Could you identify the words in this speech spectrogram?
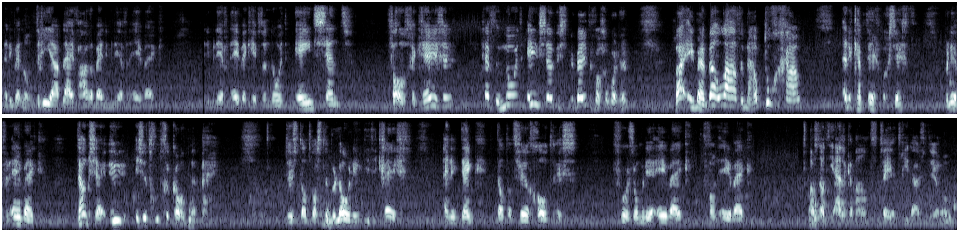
En ik ben nog drie jaar blijven hangen bij die meneer Van Ewijk. Die meneer Van Ewijk heeft er nooit één cent van gekregen. Heeft er nooit één cent is er beter van geworden. Maar ik ben wel later naar hem toegegaan. En ik heb tegen hem gezegd: Meneer Van Ewijk, dankzij u is het goed gekomen met mij. Dus dat was de beloning die hij kreeg. En ik denk dat dat veel groter is voor zo'n meneer Ewijk, van Ewijk, als dat hij elke maand 2.000 of 3.000 euro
